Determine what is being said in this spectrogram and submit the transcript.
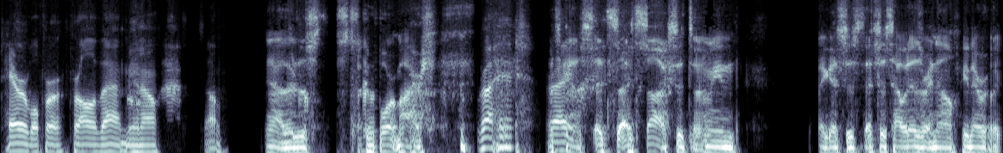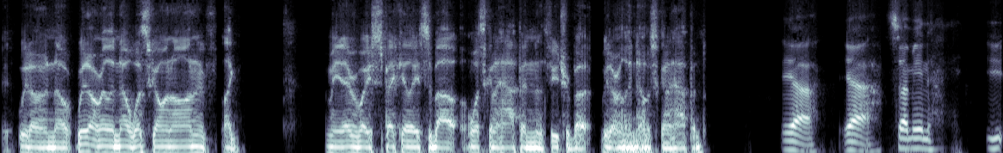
terrible for for all of them. You know, so yeah, they're just stuck in Fort Myers. right, right. Of, it's it sucks. It, I mean, I guess just that's just how it is right now. You never we don't know we don't really know what's going on. If like, I mean, everybody speculates about what's going to happen in the future, but we don't really know what's going to happen. Yeah, yeah. So I mean, you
